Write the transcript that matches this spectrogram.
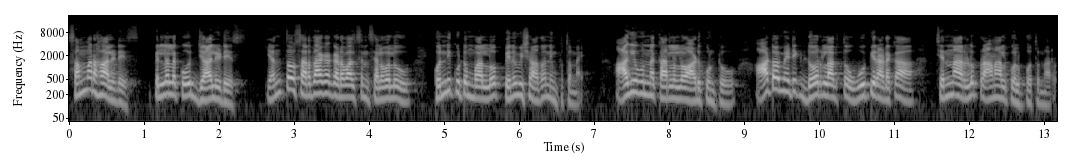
సమ్మర్ హాలిడేస్ పిల్లలకు జాలీ డేస్ ఎంతో సరదాగా గడవాల్సిన సెలవులు కొన్ని కుటుంబాల్లో పెను విషాదం నింపుతున్నాయి. ఆగి ఉన్న కార్లలో ఆడుకుంటూ ఆటోమేటిక్ డోర్ లాక్తో ఊపిరాడక చిన్నారులు ప్రాణాలు కోల్పోతున్నారు.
